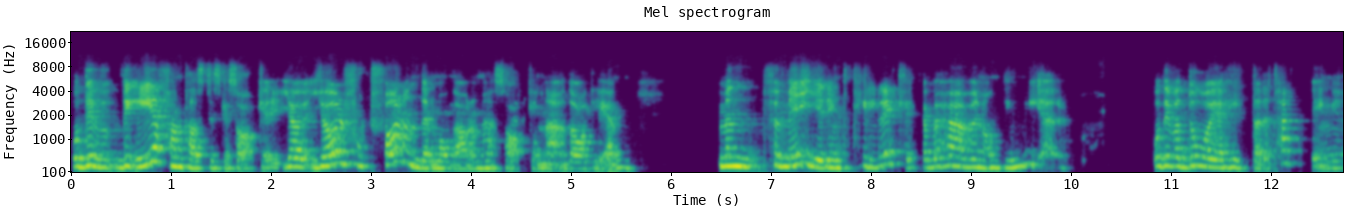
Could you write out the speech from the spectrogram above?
Och det, det, är fantastiska saker. Jag gör fortfarande många av de här sakerna dagligen. Men för mig är det inte tillräckligt. Jag behöver någonting mer. Och det var då jag hittade tapping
